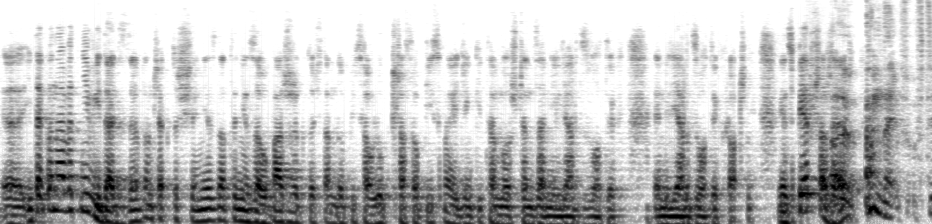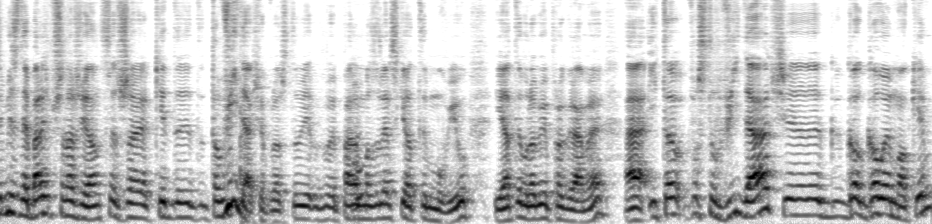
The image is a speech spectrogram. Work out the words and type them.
E, I tego nawet nie widać z zewnątrz. Jak ktoś się nie zna, to nie zauważy, że ktoś tam dopisał lub czasopisma i dzięki temu oszczędza miliard złotych, e, miliard złotych rocznie. Więc pierwsza rzecz. Ale w tym jest najbardziej przerażające, że kiedy to widać po prostu, pan mhm. Mozylewski o tym mówił, ja tym robię programy i to po prostu widać e, go, gołym okiem,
